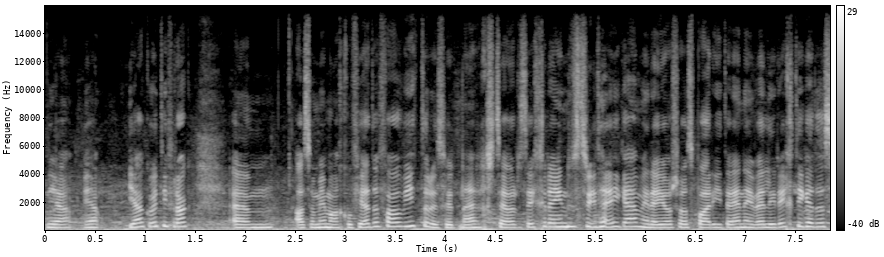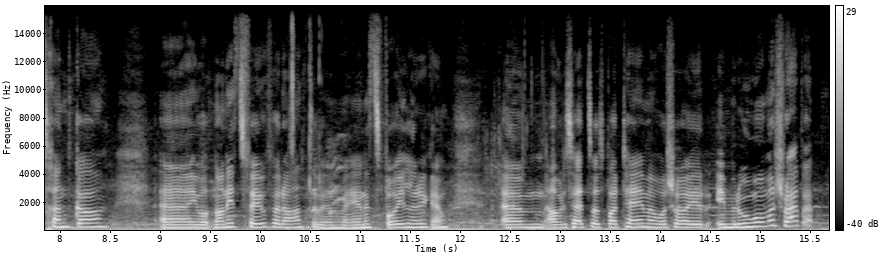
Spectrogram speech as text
Ja, ja. ja gute Frage. Ähm, also wir machen auf jeden Fall weiter. Es wird nächstes Jahr sicher eine Industrie geben. Wir haben ja schon ein paar Ideen, in welche Richtung das gehen könnte. Äh, ich will noch nicht zu viel verraten, weil wir ja nicht Spoiler geben. Ähm, aber es hat so ein paar Themen, die schon im Raum rumschweben.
